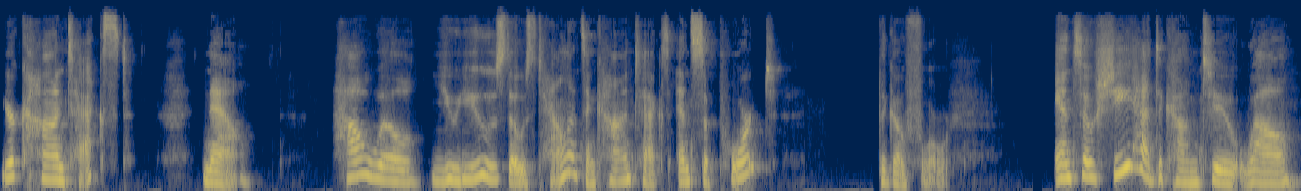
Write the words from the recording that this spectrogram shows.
your context. Now, how will you use those talents and context and support the go forward? And so she had to come to, well,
